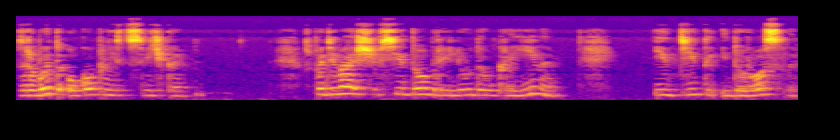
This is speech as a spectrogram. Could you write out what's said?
зробити окопні свічки. Сподіваюся, що всі добрі люди України, і діти, і дорослі,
